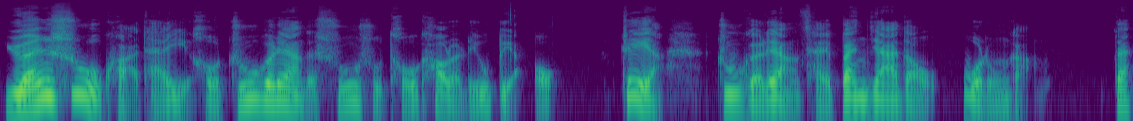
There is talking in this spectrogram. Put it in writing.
袁术垮台以后，诸葛亮的叔叔投靠了刘表，这样诸葛亮才搬家到卧龙岗。但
